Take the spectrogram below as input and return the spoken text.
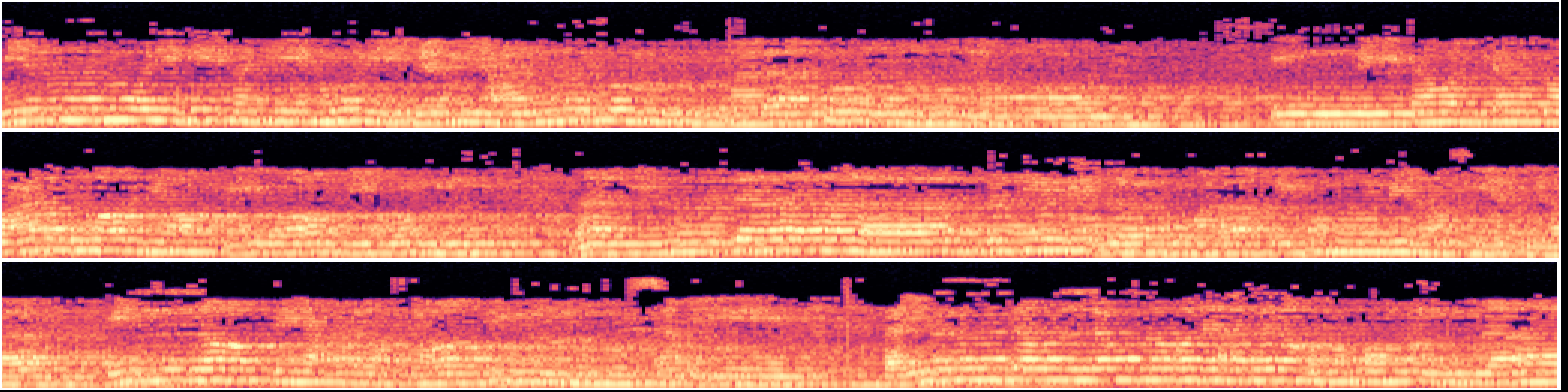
من دونه فكيدوني جميعا ثم لا تنظرون فإن تولوا فقد أبلغتكم ما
